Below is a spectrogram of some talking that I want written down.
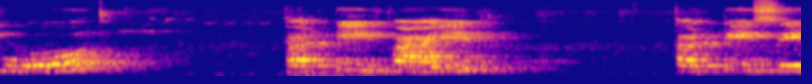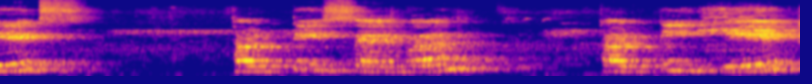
four thirty five thirty six thirty seven thirty eight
